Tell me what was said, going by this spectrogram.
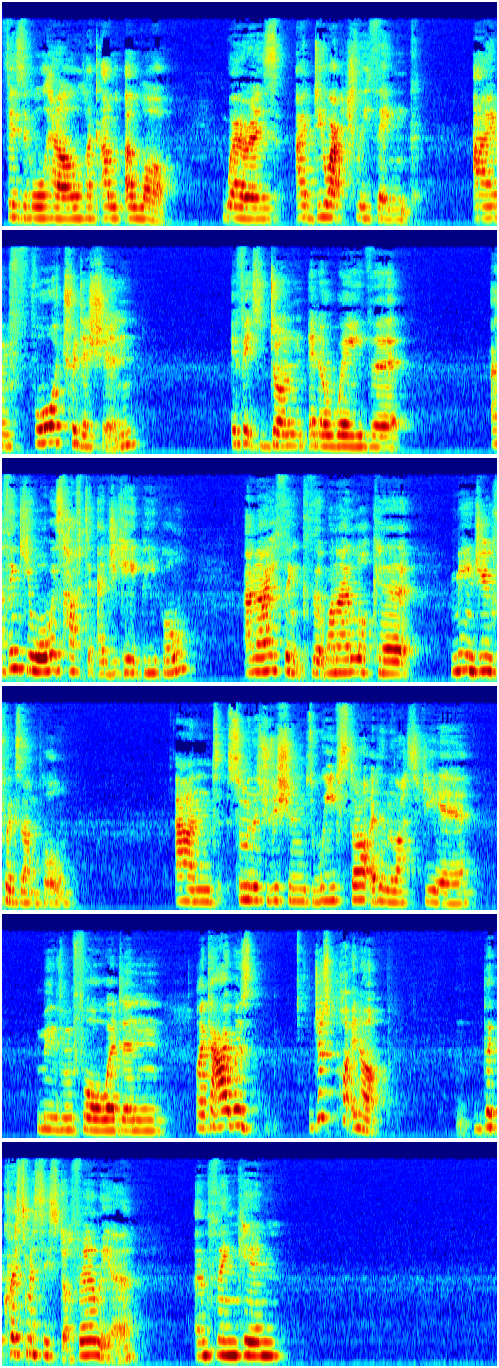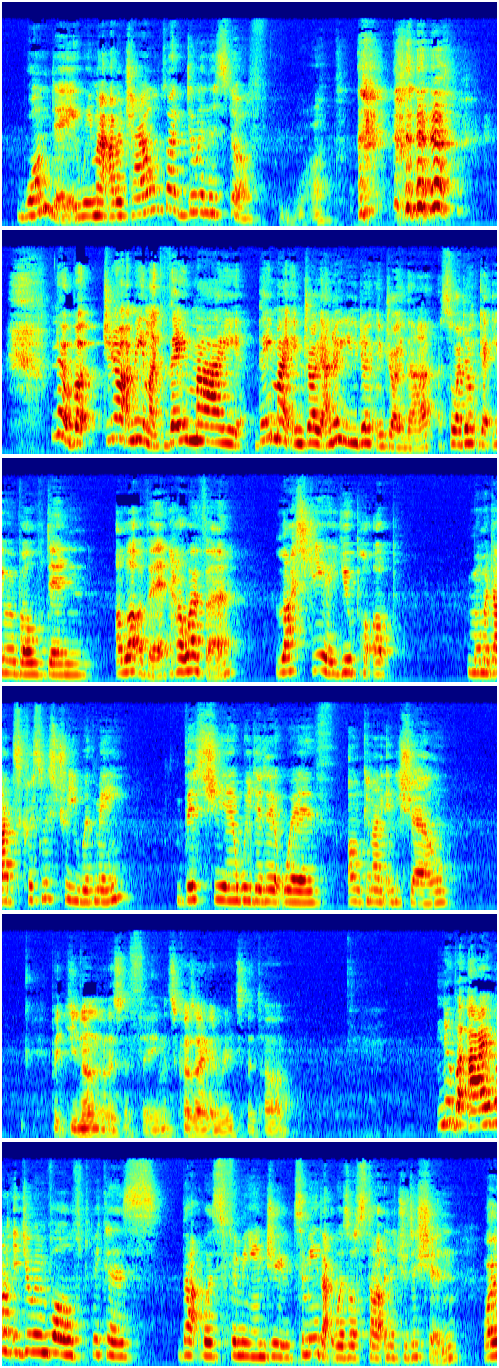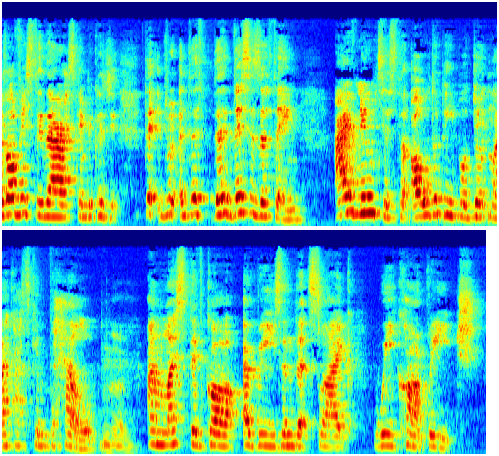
physical health, like a, a lot. Whereas I do actually think I'm for tradition if it's done in a way that I think you always have to educate people. And I think that when I look at me and you, for example, and some of the traditions we've started in the last year moving forward, and like I was just putting up the Christmassy stuff earlier and thinking one day we might have a child like doing this stuff. What? No, but do you know what I mean? Like they might they might enjoy it. I know you don't enjoy that, so I don't get you involved in a lot of it. However, last year you put up mum and dad's Christmas tree with me. This year we did it with Uncle and Auntie Michelle. But you don't know there's a theme. It's because I can reach the top. No, but I wanted you involved because that was for me and you. To me, that was us starting a tradition. Whereas obviously they're asking because you, th th th this is the thing. I've noticed that older people don't like asking for help No. unless they've got a reason that's like we can't reach,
